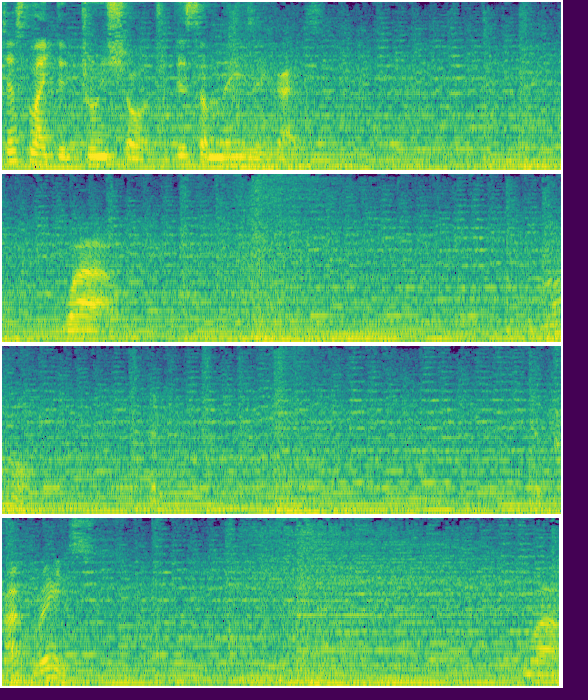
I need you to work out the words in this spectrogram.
Just like the drone shot. This is amazing, guys. Wow. Wow. The truck race. Wow.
